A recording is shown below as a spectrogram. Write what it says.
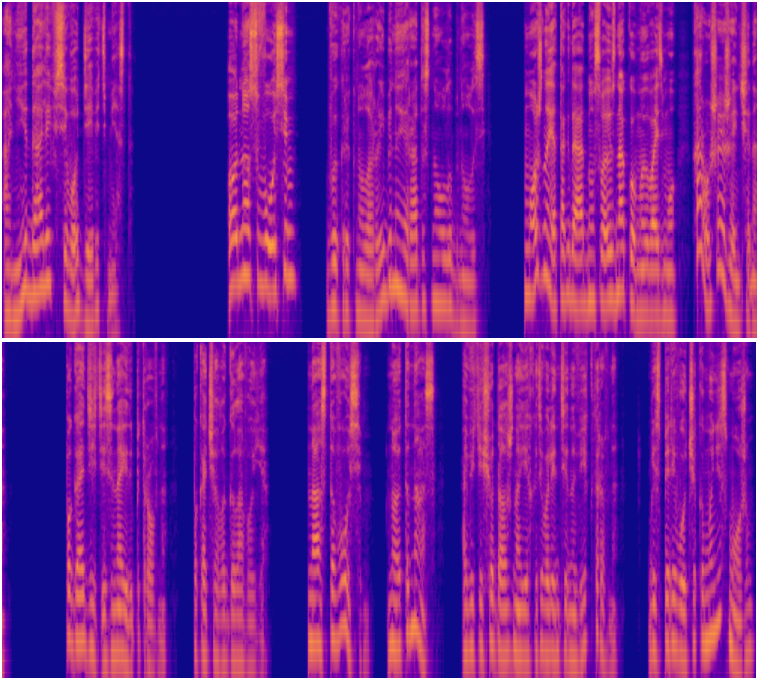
Они дали всего девять мест. «А нас восемь!» — выкрикнула Рыбина и радостно улыбнулась. «Можно я тогда одну свою знакомую возьму? Хорошая женщина». «Погодите, Зинаида Петровна», — покачала головой я. «Нас-то восемь, но это нас. А ведь еще должна ехать Валентина Викторовна. Без переводчика мы не сможем.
